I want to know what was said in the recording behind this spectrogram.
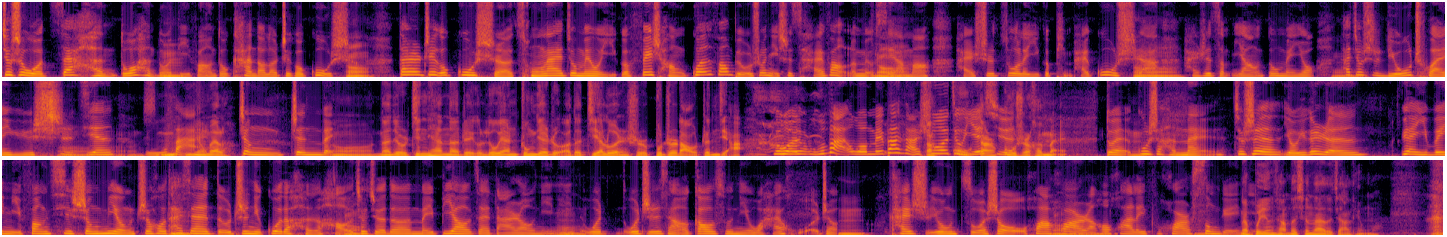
就是我在很多很多地方都看到了这个故事，嗯但是这个故事从来就没有一个非常官方，比如说你是采访了缪西亚吗？还是做了一个品牌故事啊？嗯还是怎么样都没有，嗯它就是流传于世间，嗯无法明白了。证真伪。哦，那就是今天的这个留言终结者的结论是不知道真假，我无法，我没办法说，就也许、故事很美，嗯对故事很美，就是有一个人。愿意为你放弃生命之后，他嗯现在得知你过得很好，嗯就觉得没必要再打扰你。嗯你我我只是想要告诉你，我还活着。嗯，开始用左手画画，哦然后画了一幅画送给你。那不影响他现在的家庭吗？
